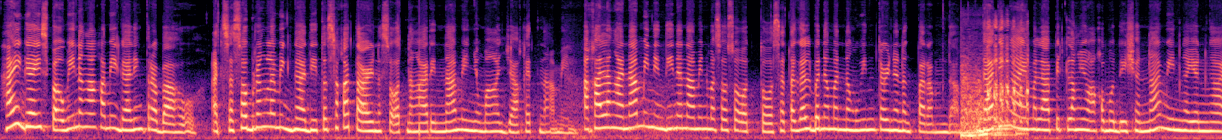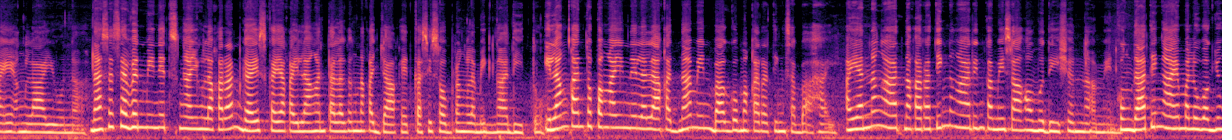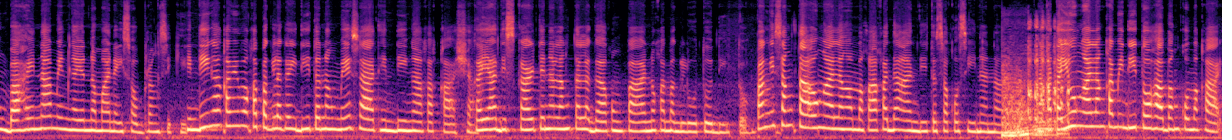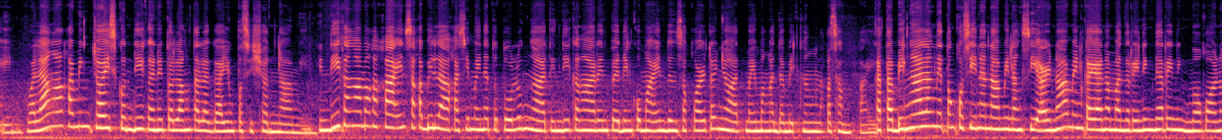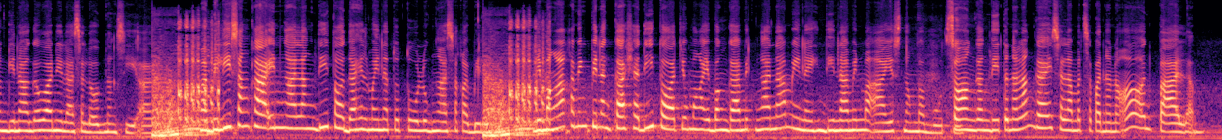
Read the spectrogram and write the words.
Hi guys! Pauwi na nga kami galing trabaho. At sa sobrang lamig nga dito sa Qatar, nasuot na nga rin namin yung mga jacket namin. Akala nga namin hindi na namin masusuot to sa tagal ba naman ng winter na nagparamdam. Dati nga eh, malapit lang yung accommodation namin, ngayon nga eh ang layo na. Nasa 7 minutes nga yung lakaran guys, kaya kailangan talagang naka-jacket kasi sobrang lamig nga dito. Ilang kanto pa nga yung nilalakad namin bago makarating sa bahay. Ayan na nga at nakarating na nga rin kami sa accommodation namin. Kung dati nga ay maluwag yung bahay namin, ngayon naman ay sobrang sikip. Hindi nga kami makapaglagay dito ng mesa at hindi nga kakasya. Kaya diskarte na lang talaga kung paano ka magluto dito. Pang isang tao nga lang ang makakadaan dito sa kusina namin. Nakatayo nga lang kami dito habang kumakain. Wala nga kaming choice kundi ganito lang talaga yung posisyon namin. Hindi ka nga makakain sa kabila kasi may natutulog nga at hindi ka nga rin pwedeng kumain dun sa kwarto nyo at may mga damit ngang nakasampay. Katabi nga lang nitong kusina namin ang CR namin kaya naman rinig na rinig mo kung anong ginagawa nila sa loob ng CR. Mabilis ang kain nga lang dito dahil may natutulog nga sa kabila. Lima nga kaming pinagkasya dito at yung mga ibang gamit nga namin ay hindi namin maayos ng mabuti. So hanggang dito na lang guys. Salamat sa panonood. Paalam.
